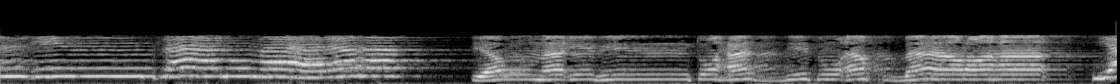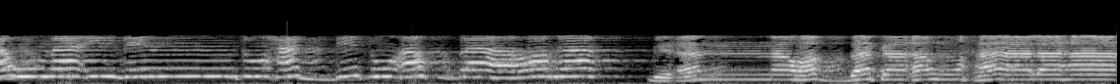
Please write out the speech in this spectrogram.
الإنسان ما لها يومئذ تحدث أخبارها يومئذ تحدث أخبارها بأن ربك أوحى لها.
